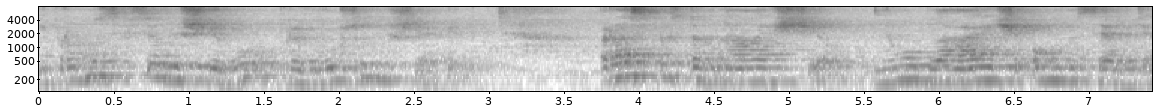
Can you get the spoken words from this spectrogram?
і проносився лише його приглушений шепіт. Раз простогнала ще, немов благаючи о милосердя,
